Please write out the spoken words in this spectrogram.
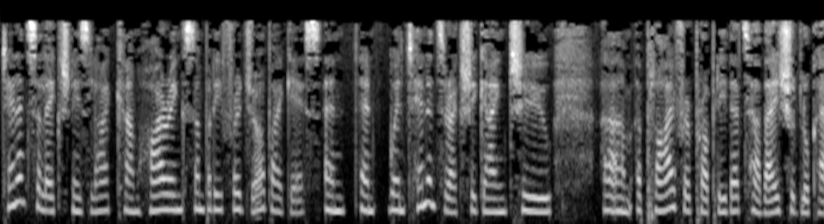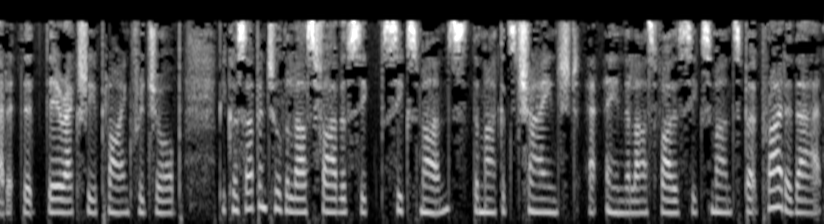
tenant selection is like um, hiring somebody for a job, I guess. And, and when tenants are actually going to um, apply for a property, that's how they should look at it, that they're actually applying for a job. Because up until the last five or six, six months, the market's changed in the last five or six months, but prior to that,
